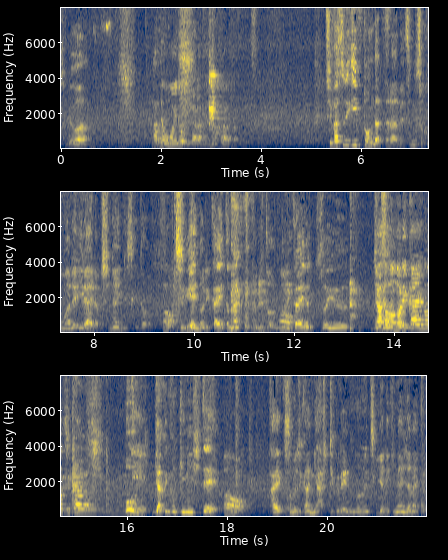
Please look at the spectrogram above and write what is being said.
それはなんで思い通りにならないと腹が立つんですか？市バス一本だったら別にそこまでイライラはしないんですけどうん。次へ乗り換えとなってくると乗り換えのそういうじゃあその乗り換えの時間にを逆にも気にしてうん早くその時間に走ってくれるの乗り継ぎができないじゃないかと。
